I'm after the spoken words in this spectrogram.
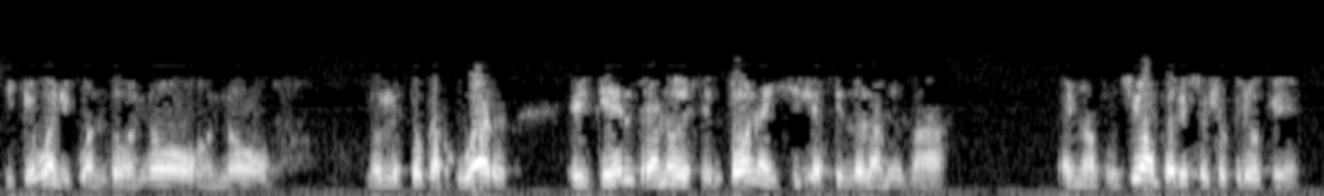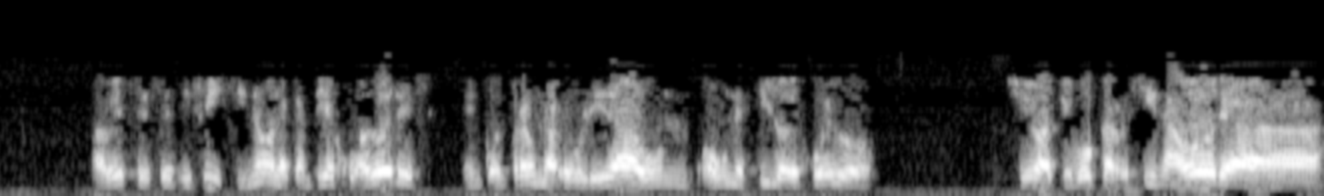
y que bueno, y cuando no, no, no les toca jugar, el que entra no desentona y sigue haciendo la misma, la misma función, por eso yo creo que a veces es difícil, ¿no? La cantidad de jugadores, encontrar una regularidad o un, o un estilo de juego lleva a que Boca recién ahora,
